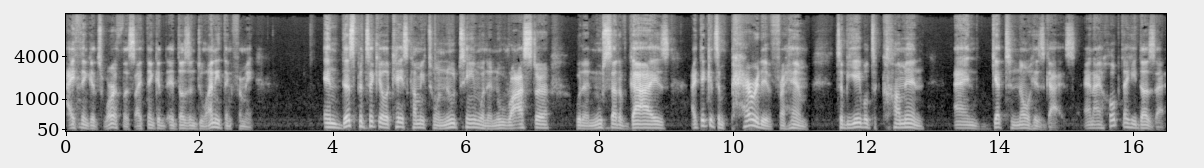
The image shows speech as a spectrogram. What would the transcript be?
I think it's worthless. I think it, it doesn't do anything for me in this particular case, coming to a new team with a new roster, with a new set of guys, I think it's imperative for him to be able to come in and get to know his guys. And I hope that he does that.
